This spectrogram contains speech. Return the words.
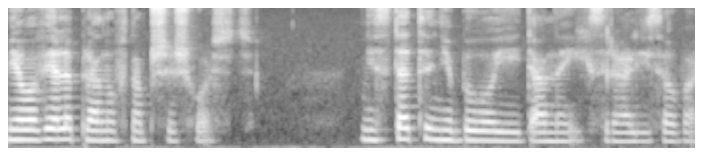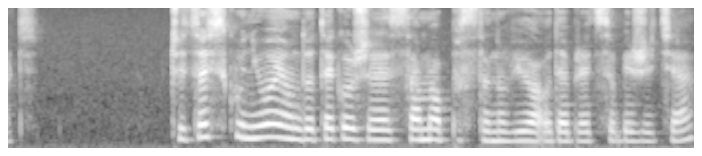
Miała wiele planów na przyszłość. Niestety nie było jej dane ich zrealizować. Czy coś skłoniło ją do tego, że sama postanowiła odebrać sobie życie?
